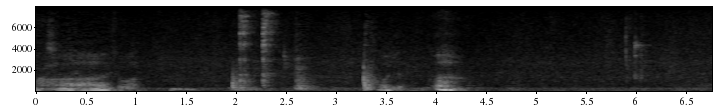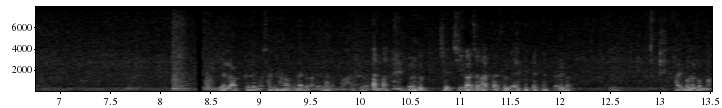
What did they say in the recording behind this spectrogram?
아 좋아 소주 연락 그러면 사진 하나 보내줘라 연락 뭐제 지가 전할 것 같은데 그러니까 사진 보내줘 마.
